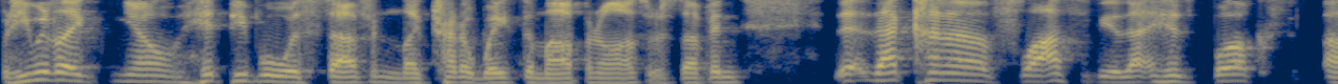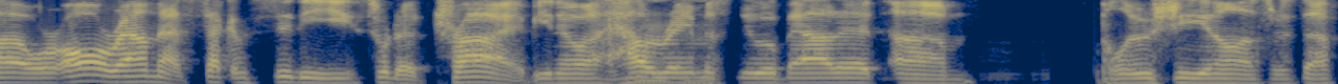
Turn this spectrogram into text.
But he would like you know hit people with stuff and like try to wake them up and all that sort of stuff. And th- that kind of philosophy that his books uh, were all around that Second City sort of tribe. You know, how mm-hmm. Ramis knew about it, um, Belushi and all that sort of stuff.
